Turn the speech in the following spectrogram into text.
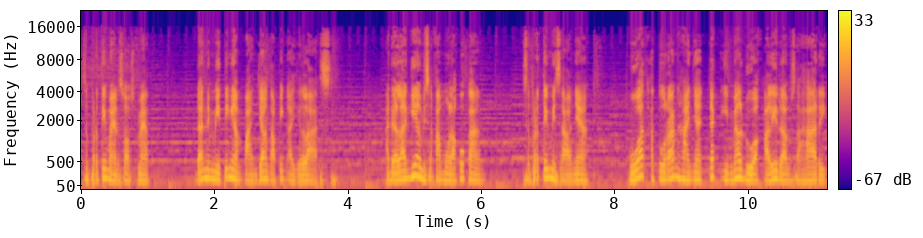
seperti main sosmed, dan meeting yang panjang tapi nggak jelas. Ada lagi yang bisa kamu lakukan, seperti misalnya, buat aturan hanya cek email dua kali dalam sehari.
